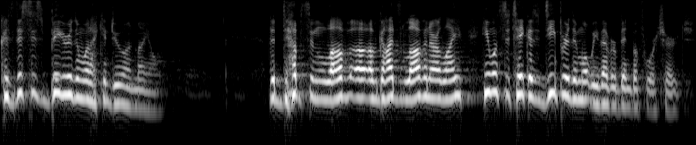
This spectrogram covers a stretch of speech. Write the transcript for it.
Because this is bigger than what I can do on my own. The depths and love uh, of God's love in our life, He wants to take us deeper than what we've ever been before, church.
